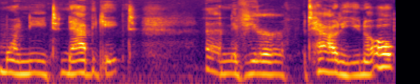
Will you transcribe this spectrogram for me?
more need to navigate. And if you're a townie, you know, oh,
